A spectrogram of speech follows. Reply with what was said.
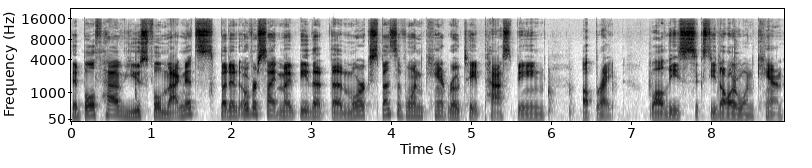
They both have useful magnets, but an oversight might be that the more expensive one can't rotate past being upright, while the $60 one can,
